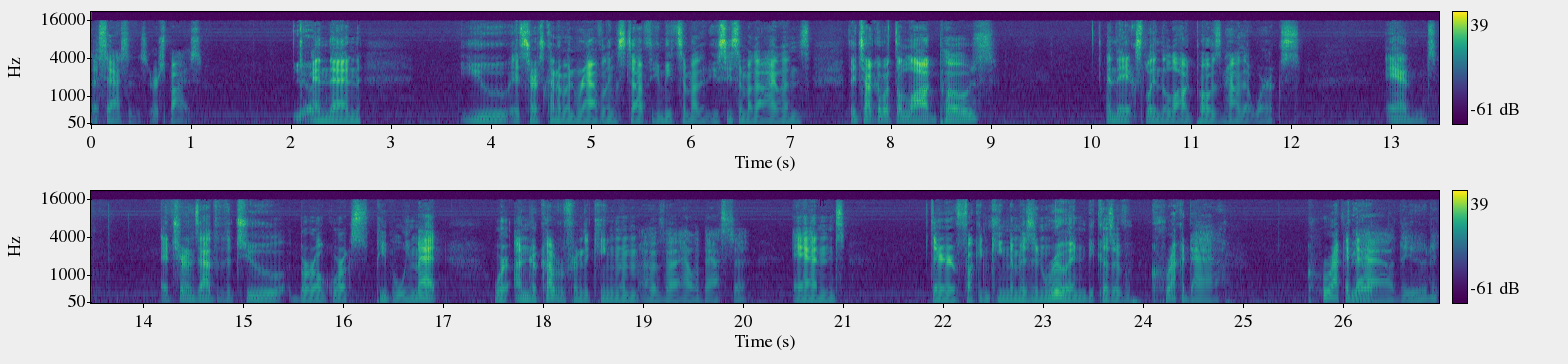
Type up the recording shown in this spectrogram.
assassins or spies. Yeah. and then you it starts kind of unraveling stuff. You meet some other you see some other islands. They talk about the log pose and they explain the log pose and how that works. And it turns out that the two baroque works people we met were undercover from the kingdom of uh, alabasta. And their fucking kingdom is in ruin because of crocodile crocodile dude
